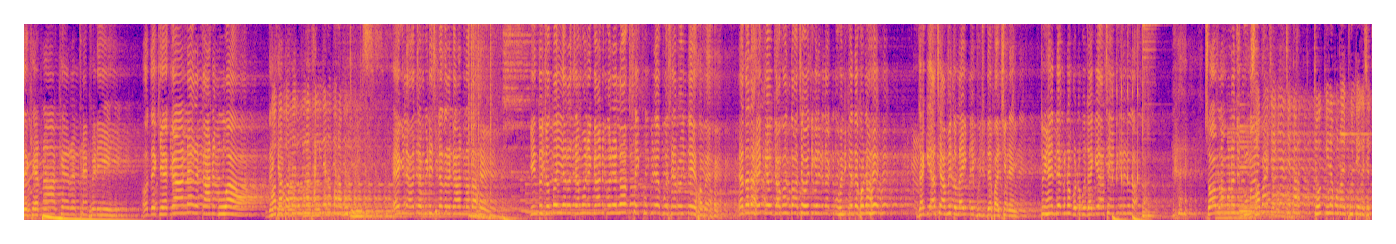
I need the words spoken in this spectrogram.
দেখে নাকের ফেফড়ি ও দেখে কানের কানগুয়া অত তোদের উল্লা থাকিলে না তোরা বুঝবিস এগুলা হচ্ছে বিড়ি ছেলেদের গান দাদা হে। কিন্তু যতই এরা যেমন গান করে লোক সেই কুকুরে বসে রইতেই হবে। এ দাদা হে কেউ যখন তো আছে ওইদিকে গেলে একটু হুলিকে দেখো না হে। জায়গা আছে আমি তো লাইটে বুঝতে পারছি না তুই হ্যাঁ দেখ না কটুকু জায়গা আছে এদিকে গেলা। সব না মনে হচ্ছে ঘুমা সবাই জেগে আছে তোর চোখ কিরে মনে হয় ফুটে গেছে।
